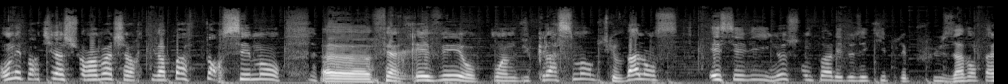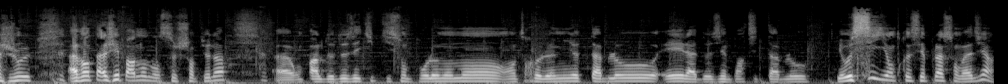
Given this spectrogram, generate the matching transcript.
On est parti là sur un match alors qui va pas forcément euh, faire rêver au point de vue classement puisque Valence et Séville ne sont pas les deux équipes les plus avantageux, avantagées pardon, dans ce championnat. Euh, on parle de deux équipes qui sont pour le moment entre le milieu de tableau et la deuxième partie de tableau, et aussi entre ces places, on va dire.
